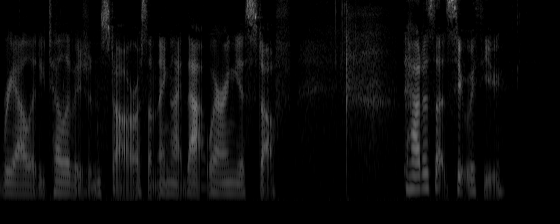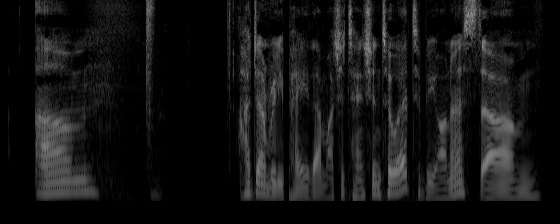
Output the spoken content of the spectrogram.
reality television star or something like that wearing your stuff. How does that sit with you? Um, I don't really pay that much attention to it, to be honest. Um,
